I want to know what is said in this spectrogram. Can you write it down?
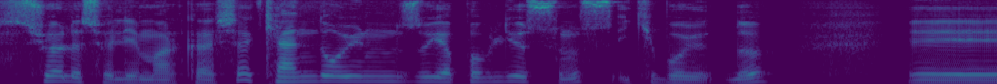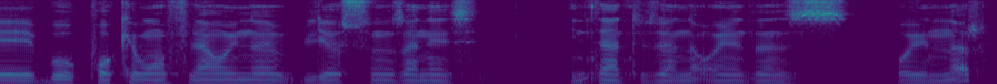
Şöyle söyleyeyim arkadaşlar. Kendi oyununuzu yapabiliyorsunuz. iki boyutlu. Ee, bu Pokemon falan oynayabiliyorsunuz. Hani internet üzerinde oynadığınız oyunlar.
